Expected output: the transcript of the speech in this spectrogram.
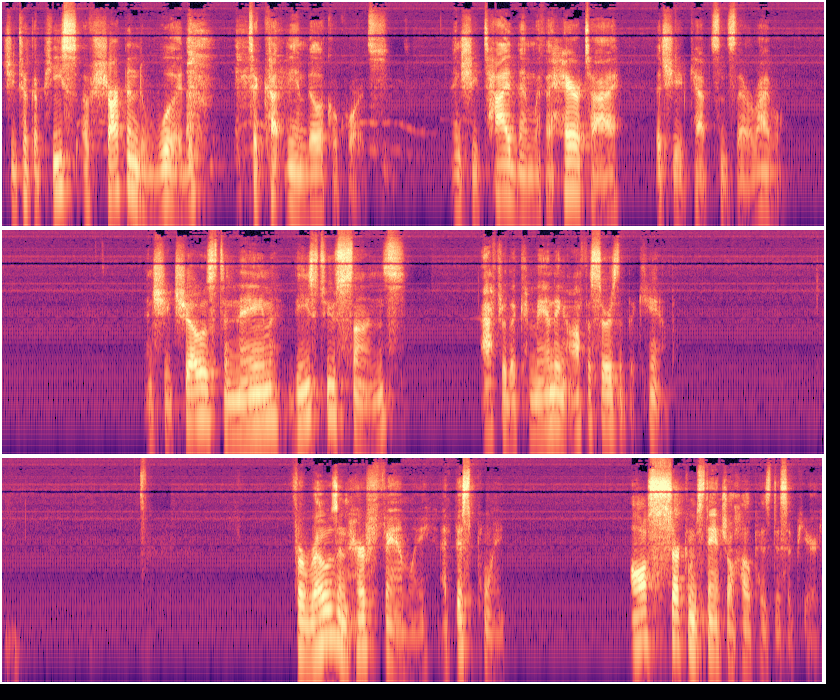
She took a piece of sharpened wood to cut the umbilical cords, and she tied them with a hair tie that she had kept since their arrival. And she chose to name these two sons after the commanding officers at the camp. For Rose and her family, at this point, all circumstantial hope has disappeared?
